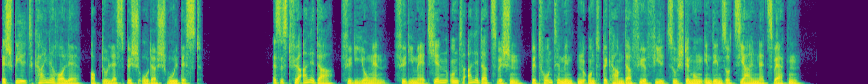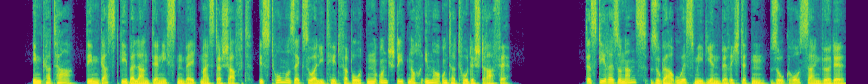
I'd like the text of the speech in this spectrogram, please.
Es spielt keine Rolle, ob du lesbisch oder schwul bist. Es ist für alle da, für die Jungen, für die Mädchen und alle dazwischen, betonte Minden und bekam dafür viel Zustimmung in den sozialen Netzwerken. In Katar, dem Gastgeberland der nächsten Weltmeisterschaft, ist Homosexualität verboten und steht noch immer unter Todesstrafe. Dass die Resonanz, sogar US-Medien berichteten, so groß sein würde,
